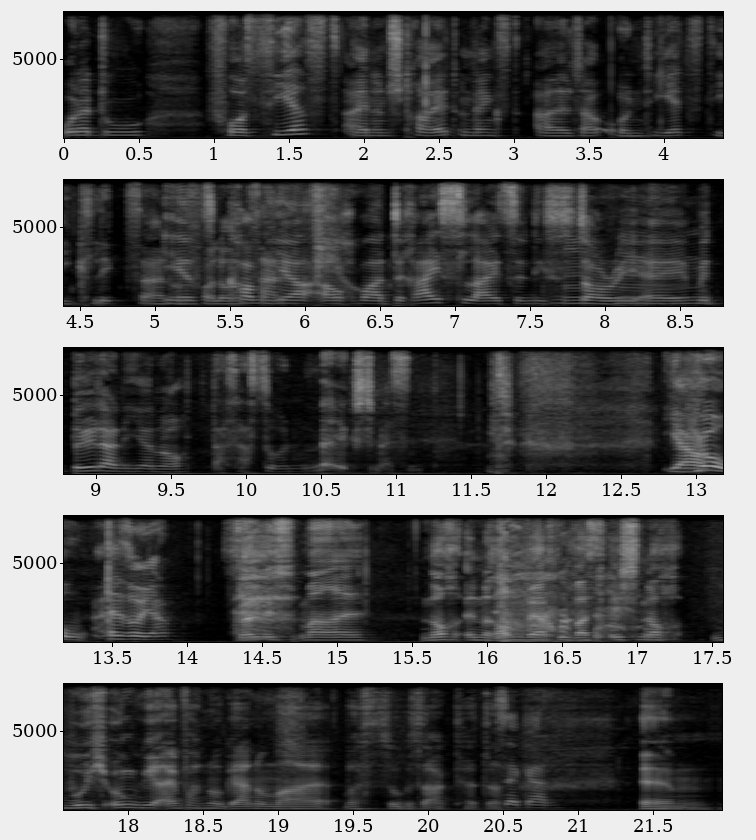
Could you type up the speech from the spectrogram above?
Oder du forcierst einen Streit und denkst, Alter, und jetzt die Klickzahlen und Jetzt kommen hier auch mal drei Slides in die Story, Mhm. ey, mit Bildern hier noch. Das hast du in Müll geschmissen. Ja, Yo. also ja. Soll ich mal noch in den Raum werfen, was ich noch, wo ich irgendwie einfach nur gerne mal was zu gesagt hätte? Sehr gern. Ähm,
